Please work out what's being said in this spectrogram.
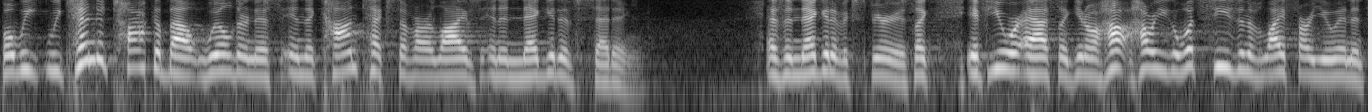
but we, we tend to talk about wilderness in the context of our lives in a negative setting, as a negative experience. Like if you were asked, like, you know, how, how are you, what season of life are you in? And,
